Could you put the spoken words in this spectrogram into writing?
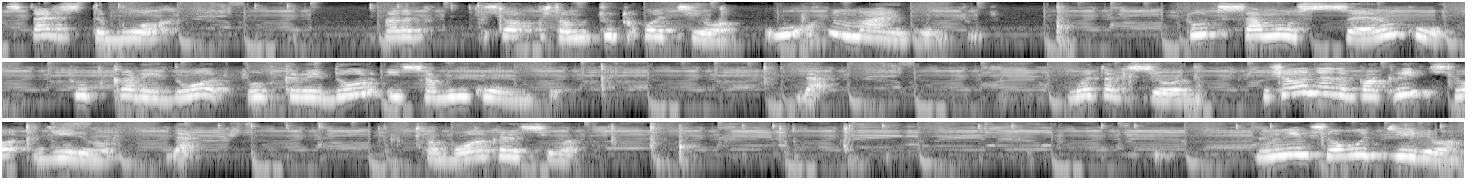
ставить ты блок. Надо все, чтобы тут хватило. Кухню маленькую тут. Тут саму сценку. Тут коридор. Тут коридор и саму комнату. Да. Мы так сделаем. Сначала надо покрыть все деревом. Да. Чтобы было красиво. Ну не все будет дерево.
